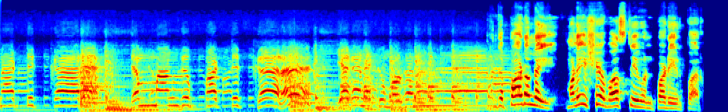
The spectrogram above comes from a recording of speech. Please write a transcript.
நாட்டுக்காரன் எம்மாங்கு பாட்டுக்காரன் இந்த பாடலை மலேசியா வாசுதேவன் பாடியிருப்பார்.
